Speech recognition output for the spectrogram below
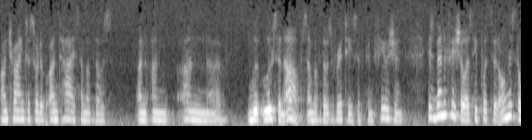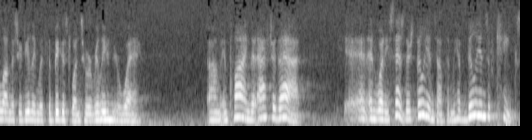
on trying to sort of untie some of those un, un, un uh, loosen up some of those vrittis of confusion is beneficial, as he puts it, only so long as you're dealing with the biggest ones who are really in your way. Um, implying that after that, and, and, what he says, there's billions of them. We have billions of kinks.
